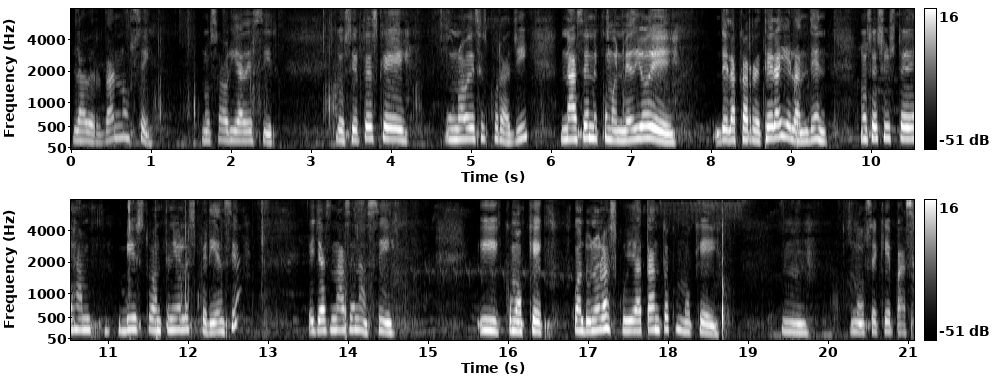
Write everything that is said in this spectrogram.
la verdad no sé, no sabría decir. Lo cierto es que uno a veces por allí nacen como en medio de, de la carretera y el andén. No sé si ustedes han visto, han tenido la experiencia. Ellas nacen así. Y como que cuando uno las cuida tanto como que mm, no sé qué pasa.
